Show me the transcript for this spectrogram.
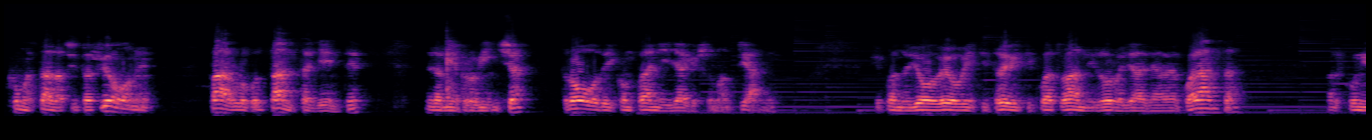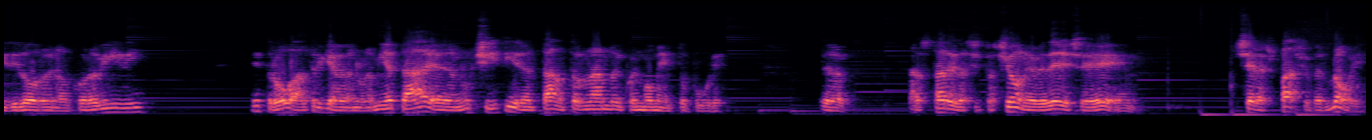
come sta la situazione, parlo con tanta gente nella mia provincia, trovo dei compagni già che sono anziani, che quando io avevo 23-24 anni loro già ne avevano 40, alcuni di loro erano ancora vivi e trovo altri che avevano la mia età e erano usciti e stavano tornando in quel momento pure per stare la situazione e vedere se c'era spazio per noi,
